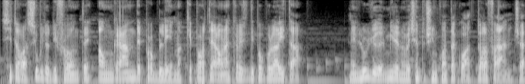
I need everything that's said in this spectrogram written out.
si trova subito di fronte a un grande problema che porterà a una crisi di popolarità. Nel luglio del 1954 la Francia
